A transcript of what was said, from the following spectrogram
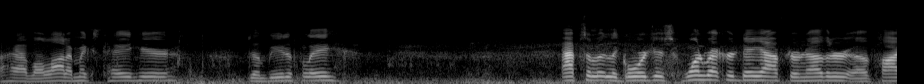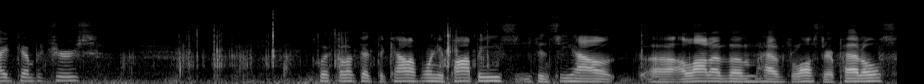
I have a lot of mixed hay here, done beautifully absolutely gorgeous. One record day after another of high temperatures. Quick look at the California poppies. You can see how uh, a lot of them have lost their petals.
